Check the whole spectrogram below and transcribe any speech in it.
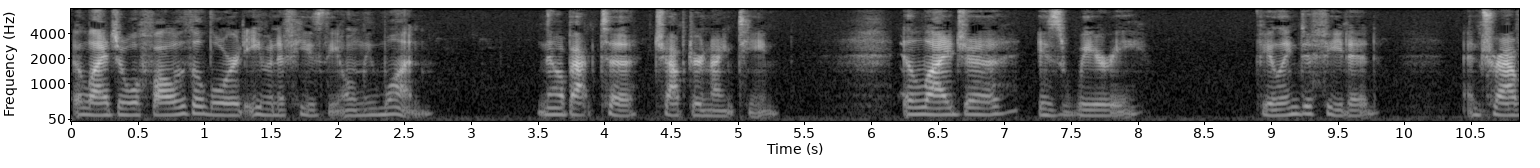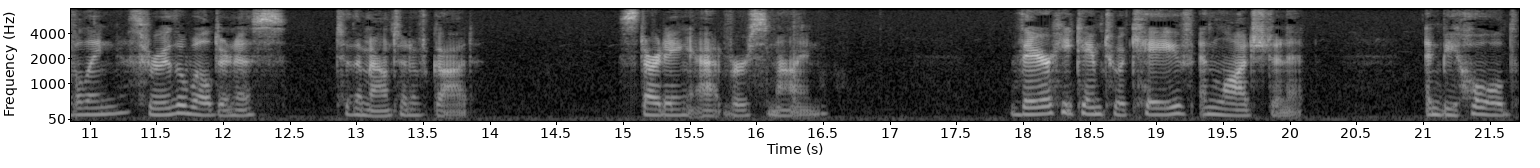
Elijah will follow the Lord even if he's the only one. Now back to chapter 19. Elijah is weary, feeling defeated, and traveling through the wilderness to the mountain of God. Starting at verse 9. There he came to a cave and lodged in it. And behold,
